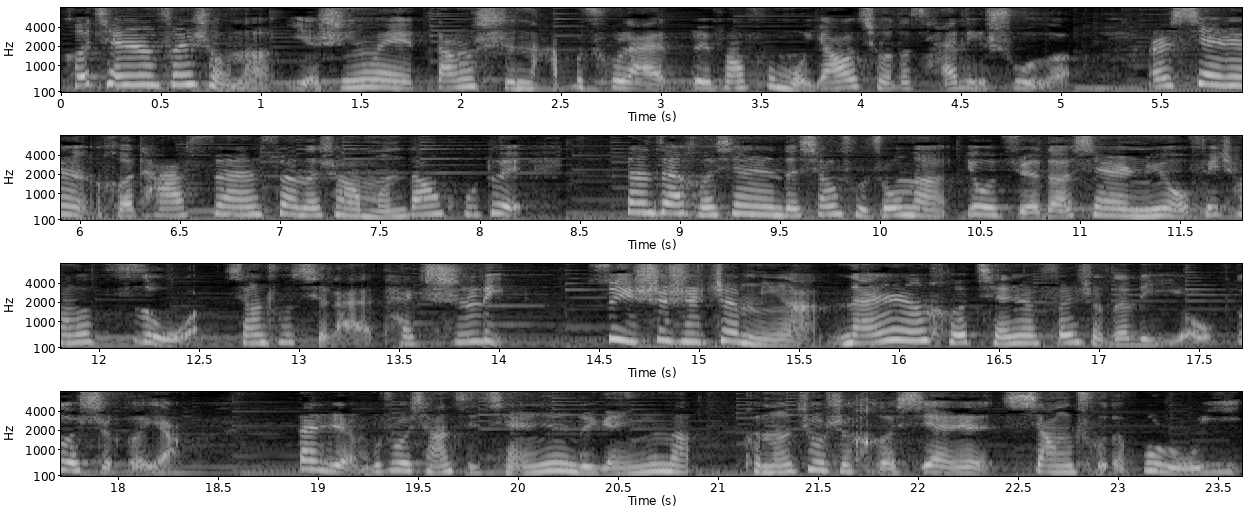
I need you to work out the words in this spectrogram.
和前任分手呢，也是因为当时拿不出来对方父母要求的彩礼数额，而现任和他虽然算得上门当户对，但在和现任的相处中呢，又觉得现任女友非常的自我，相处起来太吃力。所以事实证明啊，男人和前任分手的理由各式各样，但忍不住想起前任的原因呢，可能就是和现任相处的不如意。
